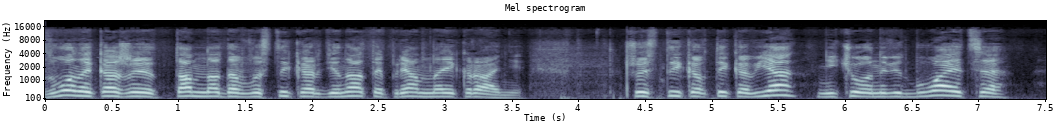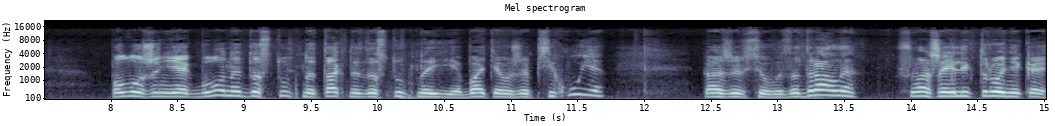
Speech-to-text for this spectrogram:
Дзвонить, каже, там треба ввести координати прямо на екрані. Щось тикав, тикав я, нічого не відбувається. Положення як було недоступне, так недоступне є. Батя вже психує. Каже, все, ви задрали з вашою електронікою.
